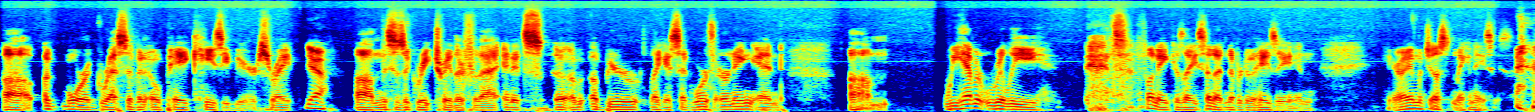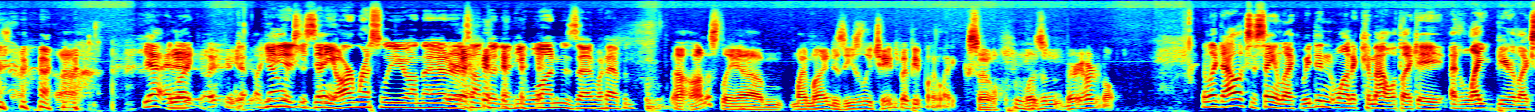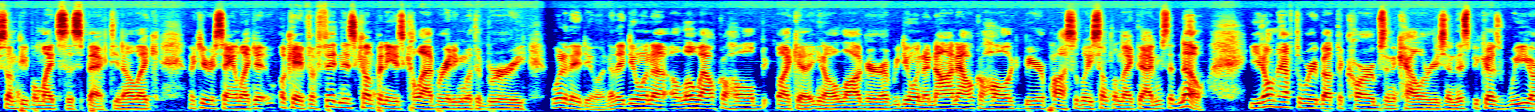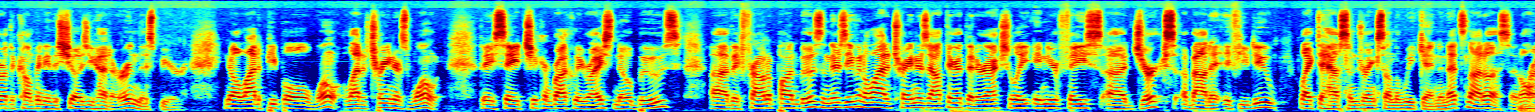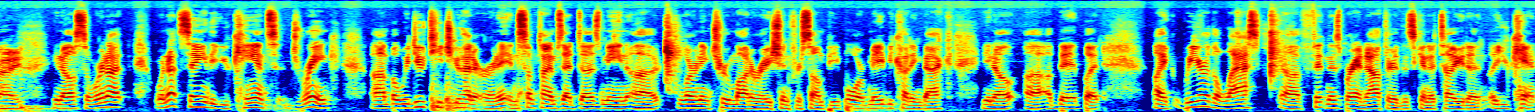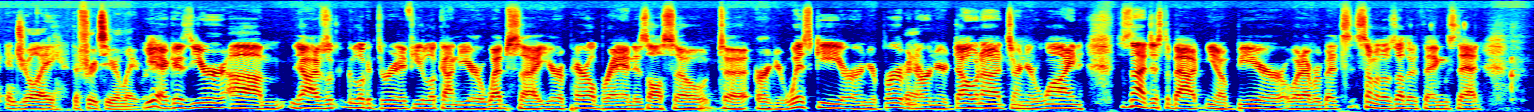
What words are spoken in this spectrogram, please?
uh, a more aggressive and opaque hazy beers, right? Yeah. Um, this is a great trailer for that, and it's a, a beer, like I said, worth earning. And um, we haven't really. It's funny because I said I'd never do a hazy, and here I am with Justin making hazies. So, uh, Yeah, and Yeah. like, like, like He did, did he arm wrestle you on that or something and he won? Is that what happened? uh, honestly, um, my mind is easily changed by people I like, so it wasn't very hard at all. And like Alex is saying, like we didn't want to come out with like a, a light beer like some people might suspect. You know, like like you were saying, like it, okay, if a fitness company is collaborating with a brewery, what are they doing? Are they doing a, a low alcohol like a you know a lager? Are we doing a non-alcoholic beer, possibly something like that? And we said, no, you don't have to worry about the carbs and the calories in this because we are the company that shows you how to earn this beer. You know, a lot of people won't. A lot of trainers won't. They say chicken, broccoli, rice, no booze. Uh, they frown upon booze, and there's even a lot of trainers out there that are actually in your face uh, jerks about it if you do like to have some drinks on the weekend, and that's not us at all. Right. You know, so we're not we're not saying that you can't drink, um, but we do teach you how to earn it, and sometimes that does mean uh, learning true moderation for some people, or maybe cutting back, you know, uh, a bit, but. Like we are the last uh, fitness brand out there that's going to tell you to you can't enjoy the fruits of your labor. Yeah, because you're, um, you know, I was look- looking through. If you look on your website, your apparel brand is also to earn your whiskey or earn your bourbon, Right. earn your donuts, earn your wine. It's not just about you know beer or whatever, but it's some of those other things that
